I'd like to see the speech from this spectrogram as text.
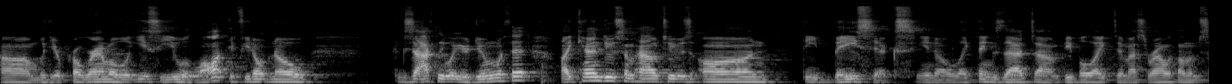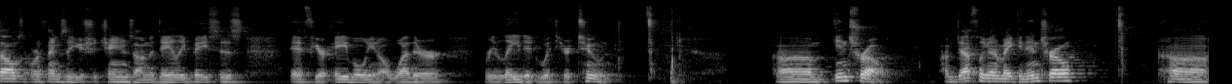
um, with your programmable ECU a lot if you don't know exactly what you're doing with it. I can do some how-tos on the basics, you know, like things that um, people like to mess around with on themselves or things that you should change on a daily basis if you're able, you know, weather related with your tune. Um, intro. I'm definitely going to make an intro. Uh,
